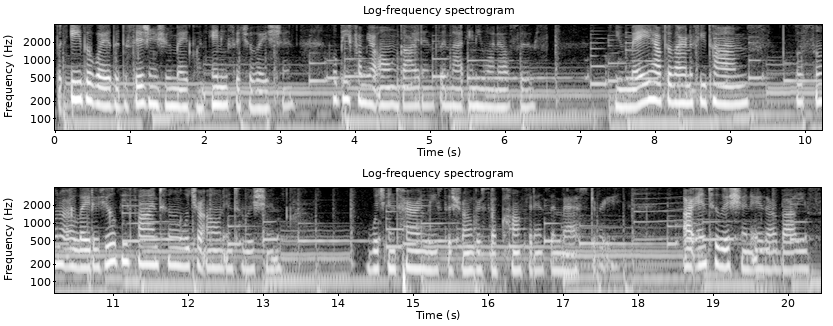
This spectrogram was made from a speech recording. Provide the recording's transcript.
But either way, the decisions you make on any situation will be from your own guidance and not anyone else's. You may have to learn a few times, but sooner or later you'll be fine tuned with your own intuition, which in turn leads to stronger self confidence and mastery. Our intuition is our body's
